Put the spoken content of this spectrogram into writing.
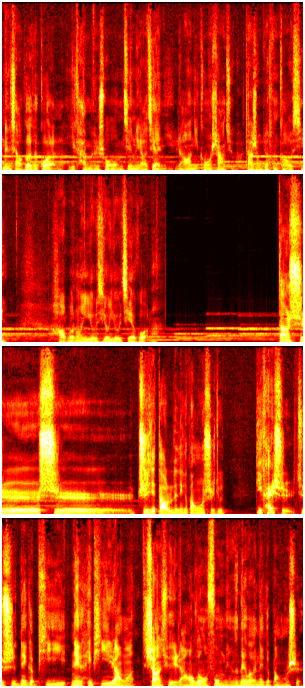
那个小个子过来了，一开门说我们经理要见你，然后你跟我上去吧。当时我就很高兴，好不容易有有有结果了。当时是直接到了那个办公室就。一开始就是那个皮衣，那个黑皮衣让我上去，然后问我父母名字那个那个办公室，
